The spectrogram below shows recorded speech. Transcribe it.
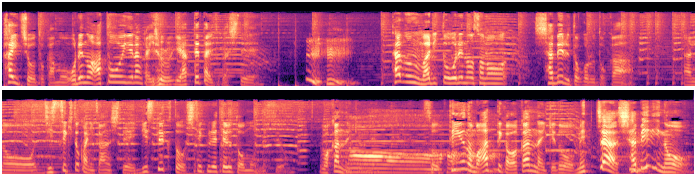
会長とかも俺の後追いでなんかいろいろやってたりとかしてうんうん。多分割と俺のその喋るところとかあの実績とかに関してリスペクトをしてくれてると思うんですよわかんないけどね。そう。っていうのもあってかわかんないけどめっちゃ喋りの、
